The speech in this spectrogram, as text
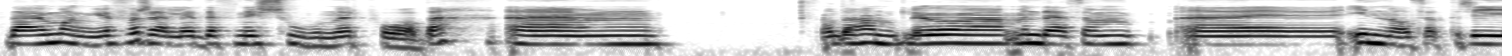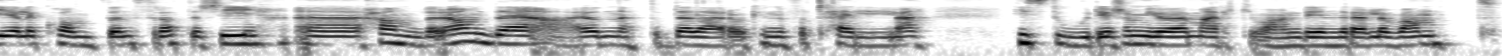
Det er jo mange forskjellige definisjoner på det. Og det handler jo, Men det som eh, innholdsstrategi eller content-strategi eh, handler om, det er jo nettopp det der å kunne fortelle historier som gjør merkevaren din relevant,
